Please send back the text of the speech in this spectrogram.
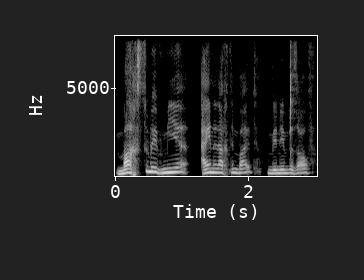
machst du mit mir eine Nacht im Wald und wir nehmen das auf.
